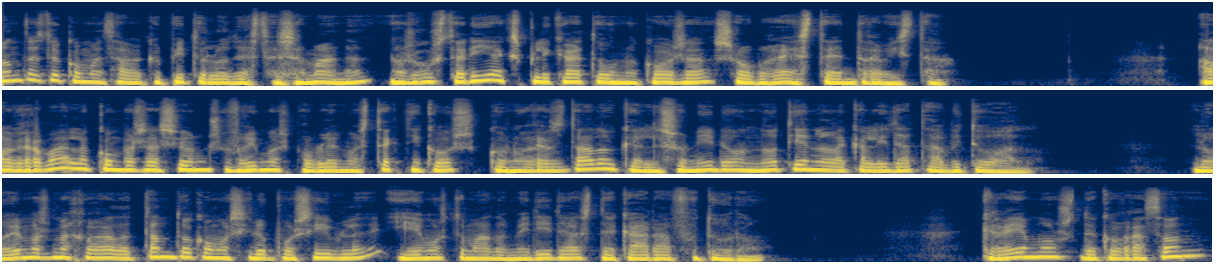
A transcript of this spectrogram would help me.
Antes de comenzar el capítulo de esta semana, nos gustaría explicarte una cosa sobre esta entrevista. Al grabar la conversación sufrimos problemas técnicos con el resultado que el sonido no tiene la calidad habitual. Lo hemos mejorado tanto como ha sido posible y hemos tomado medidas de cara a futuro. Creemos de corazón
